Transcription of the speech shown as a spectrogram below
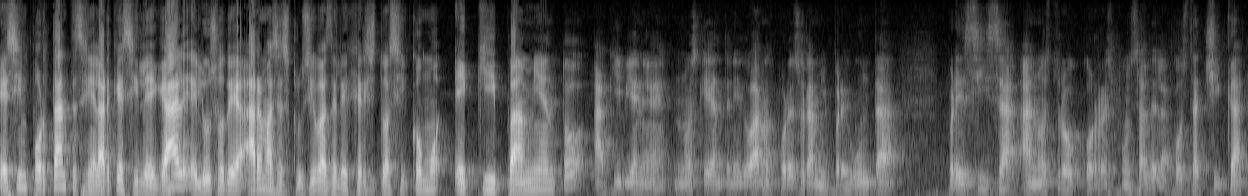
Es importante señalar que es ilegal el uso de armas exclusivas del ejército, así como equipamiento. Aquí viene, ¿eh? no es que hayan tenido armas, por eso era mi pregunta precisa a nuestro corresponsal de la Costa Chica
